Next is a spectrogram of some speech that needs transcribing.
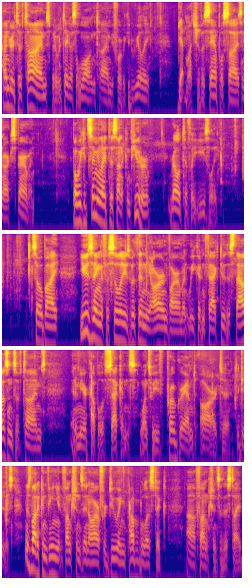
hundreds of times, but it would take us a long time before we could really get much of a sample size in our experiment. But we could simulate this on a computer relatively easily. So by using the facilities within the R environment, we could in fact do this thousands of times in a mere couple of seconds once we've programmed R to, to do this. There's a lot of convenient functions in R for doing probabilistic uh, functions of this type,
